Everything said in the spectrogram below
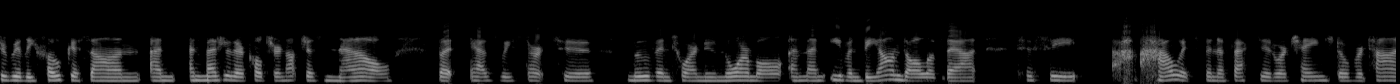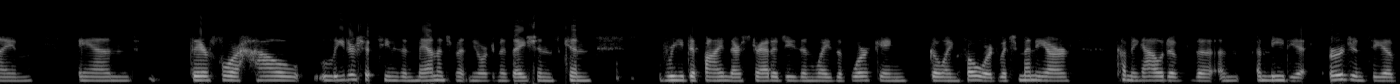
to really focus on and and measure their culture not just now, but as we start to move into our new normal, and then even beyond all of that, to see how it's been affected or changed over time, and therefore how leadership teams and management in the organizations can redefine their strategies and ways of working going forward, which many are coming out of the um, immediate urgency of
